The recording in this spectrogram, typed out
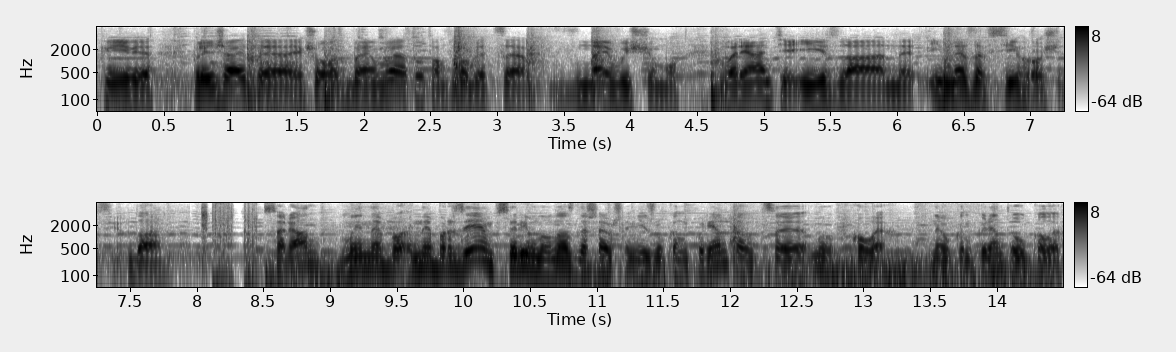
в Києві. Приїжджайте, якщо у вас BMW, тут вам зроблять це в найвищому варіанті і за не і не за всі гроші світу. Да. Сорян. Ми не, не борзіємо, все рівно у нас дешевше, ніж у конкурентів. Це ну, колег. Не у конкурентів, у колег.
